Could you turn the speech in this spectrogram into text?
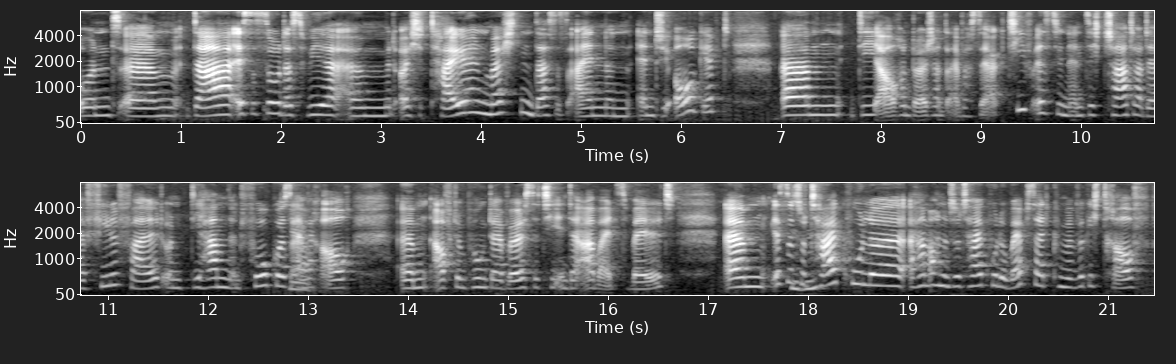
Und ähm, da ist es so, dass wir ähm, mit euch teilen möchten, dass es einen NGO gibt, ähm, die auch in Deutschland einfach sehr aktiv ist. Die nennt sich Charter der Vielfalt und die haben den Fokus ja. einfach auch ähm, auf dem Punkt Diversity in der Arbeitswelt. Ähm, ist eine mhm. total coole, haben auch eine total coole Website, können wir wirklich drauf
